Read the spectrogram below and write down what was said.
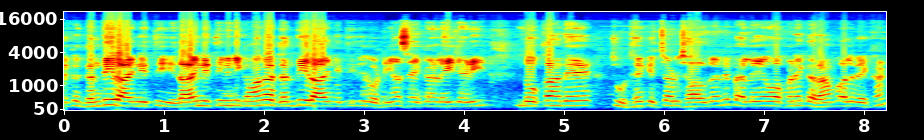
ਇੱਕ ਗੰਦੀ ਰਾਜਨੀਤੀ ਰਾਜਨੀਤੀ ਵੀ ਨਹੀਂ ਕਹਾਂਗਾ ਗੰਦੀ ਰਾਜਨੀਤੀ ਦੀ ਰੋਟੀਆਂ ਸੇਕਣ ਲਈ ਜਿਹੜੀ ਲੋਕਾਂ ਦੇ ਝੂਠੇ ਕਿੱਚੜ ਉਛਾਲ ਰਹੇ ਨੇ, ਪਹਿਲੇ ਉਹ ਆਪਣੇ ਘਰਾਂ ਵੱਲ ਵੇਖਣ,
